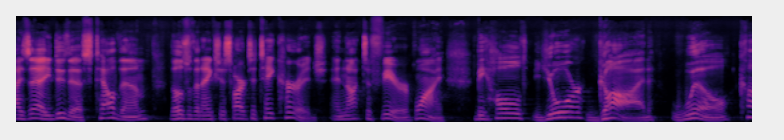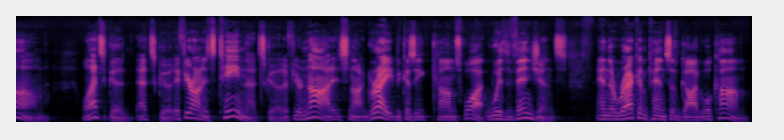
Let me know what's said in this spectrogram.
Isaiah, do this. Tell them, those with an anxious heart, to take courage and not to fear. Why? Behold, your God will come. Well, that's good. That's good. If you're on his team, that's good. If you're not, it's not great because he comes what? With vengeance. And the recompense of God will come.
